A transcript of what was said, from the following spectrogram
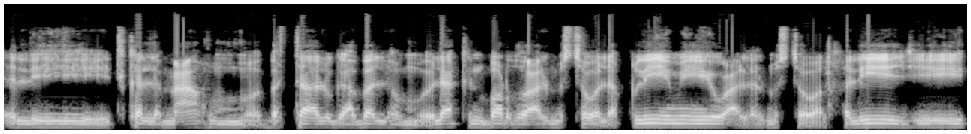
اللي تكلم معاهم بتال وقابلهم ولكن برضو على المستوى الإقليمي وعلى المستوى الخليجي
